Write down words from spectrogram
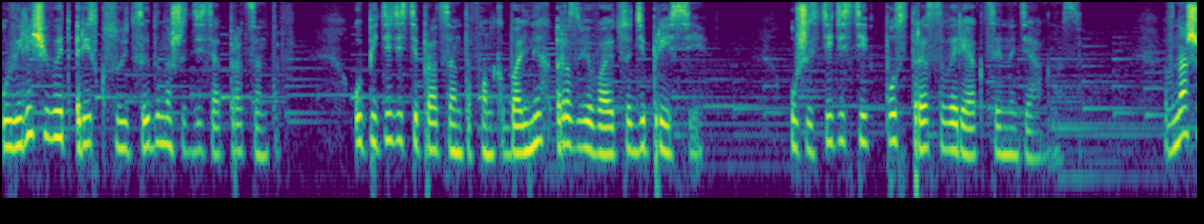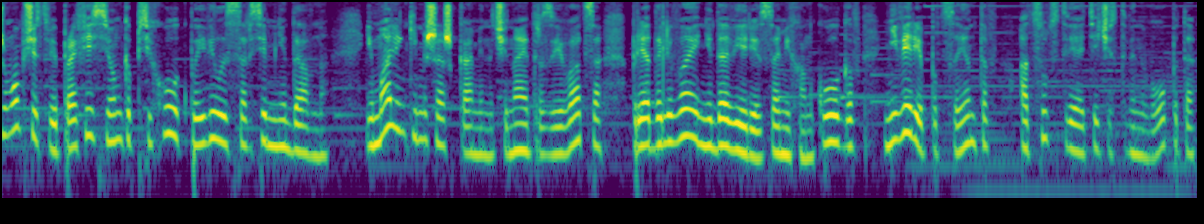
увеличивает риск суицида на 60%. У 50% онкобольных развиваются депрессии. У 60% – постстрессовой реакции на диагноз. В нашем обществе профессия онкопсихолог появилась совсем недавно и маленькими шажками начинает развиваться, преодолевая недоверие самих онкологов, неверие пациентов, отсутствие отечественного опыта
